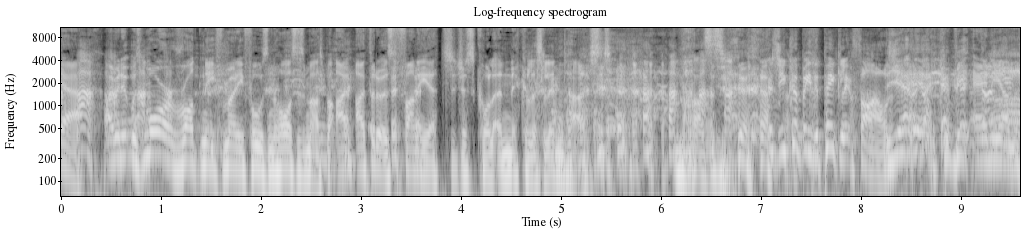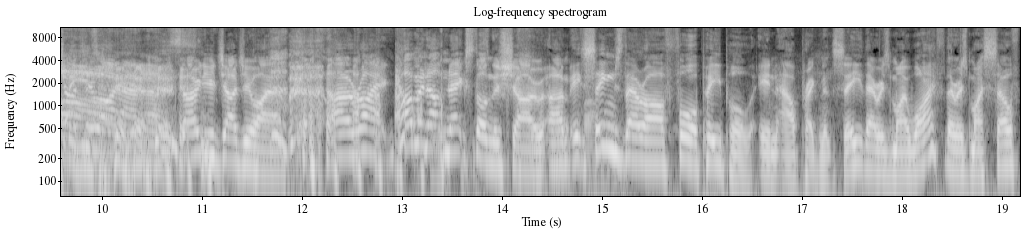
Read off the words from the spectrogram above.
yeah, I mean, it was more a Rodney from Only Fools and Horses mask, but I, I thought it was funnier to just call it a Nicholas Lyndhurst mask. Because you could be the Piglet Files. yeah, yeah, it could be any Don't other you judge who I am. Don't you judge who I am. Uh, right, coming up next on the show, um, it seems there are four people in our pregnancy. There is my wife, there is myself,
